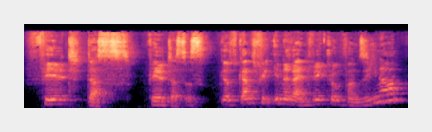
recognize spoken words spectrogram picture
fehlt das, fehlt das. Es gibt ganz viel innere Entwicklung von Sina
